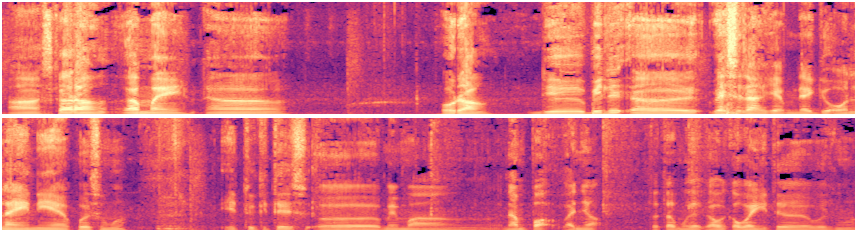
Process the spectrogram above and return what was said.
Uh, sekarang ramai uh, orang dia bila uh, biasalah kan meniaga online ni apa semua. Itu kita uh, memang nampak banyak terutama kawan-kawan kita apa semua.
